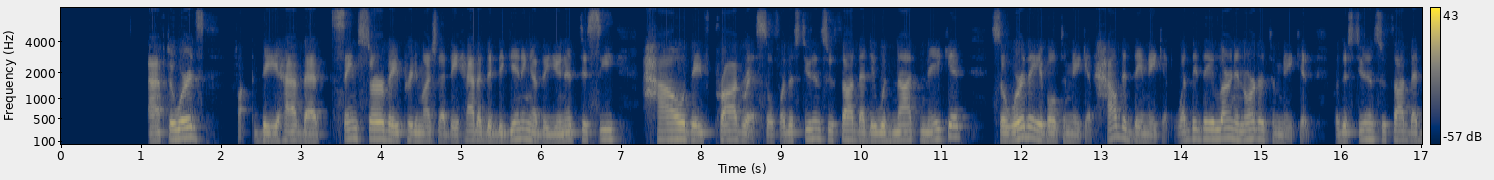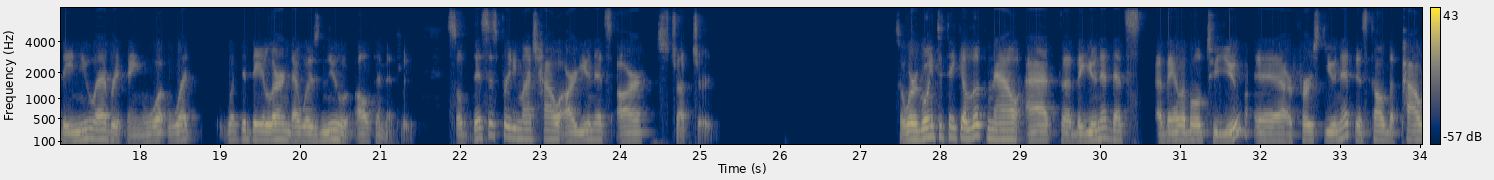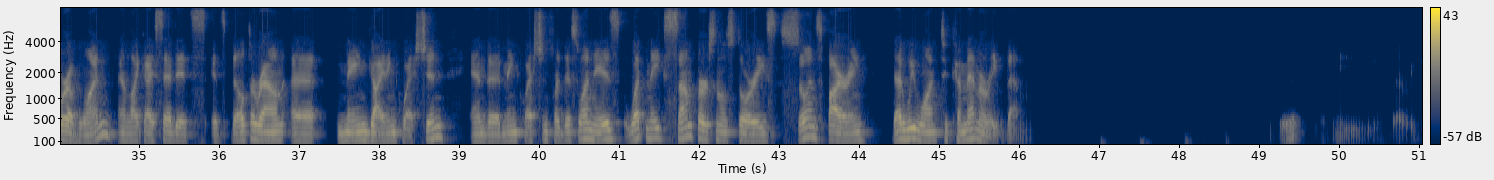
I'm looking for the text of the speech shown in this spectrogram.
Afterwards, they have that same survey pretty much that they had at the beginning of the unit to see how they've progressed. So for the students who thought that they would not make it, so were they able to make it? How did they make it? What did they learn in order to make it? For the students who thought that they knew everything, what, what, what did they learn that was new ultimately? So this is pretty much how our units are structured. So we're going to take a look now at uh, the unit that's available to you. Uh, our first unit is called the Power of One. And like I said, it's, it's built around a main guiding question. And the main question for this one is, what makes some personal stories so inspiring that we want to commemorate them?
